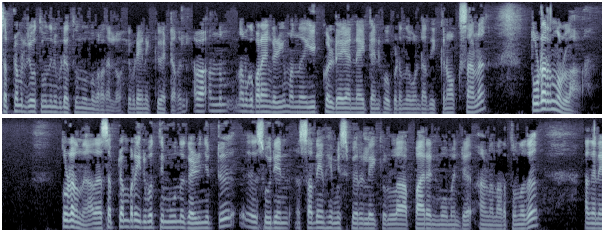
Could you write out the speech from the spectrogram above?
സെപ്റ്റംബർ ഇരുപത്തി മൂന്നിന് ഇവിടെ എത്തുന്നു എന്ന് പറഞ്ഞല്ലോ. ഇവിടെയാണ് ഇക്വേറ്ററിൽ. അന്നും നമുക്ക് പറയാൻ കഴിയും അന്ന് ഈക്വൽ ഡേ ആൻഡ് നൈറ്റ് അനുഭവപ്പെടുന്നത് കൊണ്ട് അത് ഇക്കനോക്സ് ആണ്. തുടർന്നുള്ള തുടർന്ന് അതായത് സെപ്റ്റംബർ ഇരുപത്തി മൂന്ന് കഴിഞ്ഞിട്ട് സൂര്യൻ സദേൺ ഹെമിസ്ഫിയറിലേക്കുള്ള അപ്പാരൻ മൂവ്മെന്റ് ആണ് നടത്തുന്നത്. അങ്ങനെ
